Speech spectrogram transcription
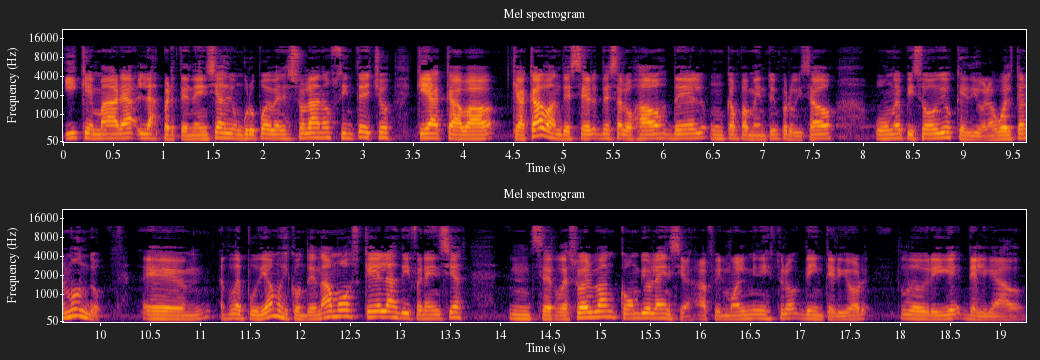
y quemara las pertenencias de un grupo de venezolanos sin techo que, acaba, que acaban de ser desalojados de un campamento improvisado, un episodio que dio la vuelta al mundo. Eh, repudiamos y condenamos que las diferencias mm, se resuelvan con violencia, afirmó el ministro de Interior Rodríguez Delgado.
